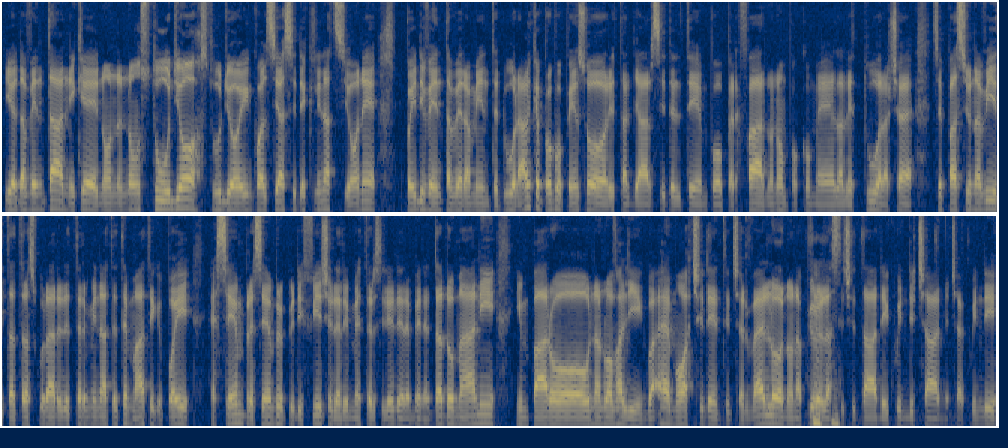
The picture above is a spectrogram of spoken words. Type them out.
io è da vent'anni che non, non studio studio in qualsiasi declinazione poi diventa veramente dura, anche proprio penso ritagliarsi del tempo per farlo, no? un po' come la lettura, cioè se passi una vita a trascurare determinate tematiche, poi è sempre, sempre più difficile rimettersi lì e dire bene, da domani imparo una nuova lingua, eh, mo accidenti, il cervello non ha più l'elasticità dei 15 anni, cioè quindi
